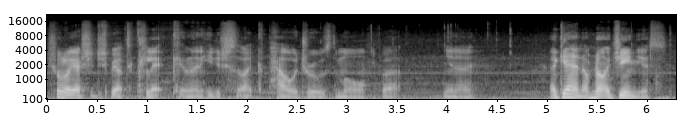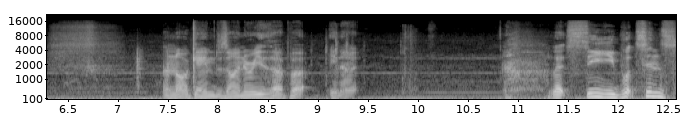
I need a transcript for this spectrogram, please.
Surely I should just be able to click and then he just like power drills them all, but you know. Again, I'm not a genius. I'm not a game designer either, but you know. Let's see what's inside.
